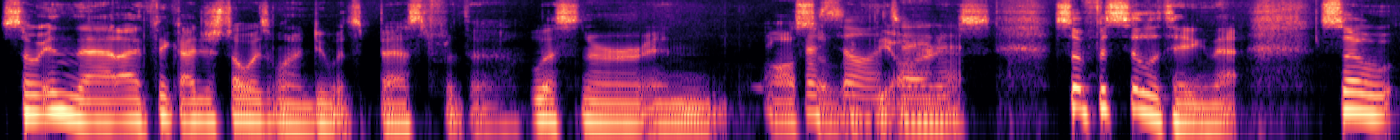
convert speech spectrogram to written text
So in that, I think I just always want to do what's best for the listener and also with the it. artist. So facilitating that. So,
